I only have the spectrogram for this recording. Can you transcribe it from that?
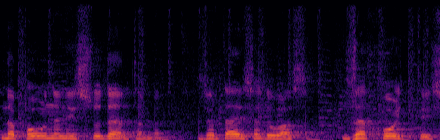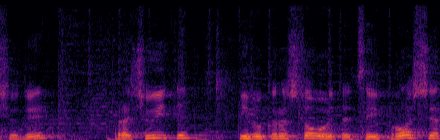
наповнений студентами. Звертаюся до вас. Заходьте сюди, працюйте і використовуйте цей простір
